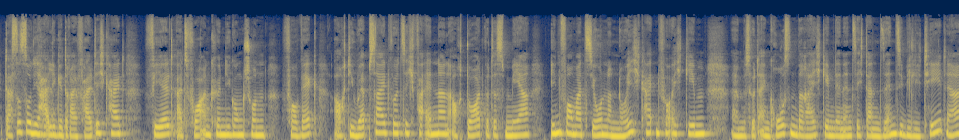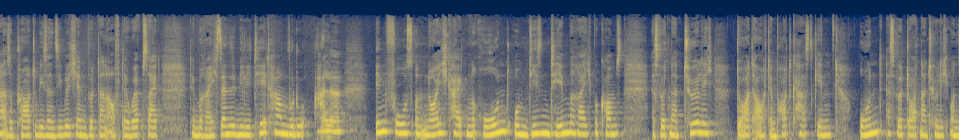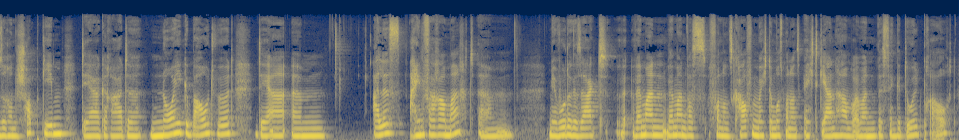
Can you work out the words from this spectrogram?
Das ist so die heilige Dreifaltigkeit, fehlt als Vorankündigung schon vorweg. Auch die Website wird sich verändern. Auch dort wird es mehr Informationen und Neuigkeiten für euch geben. Ähm, es wird einen großen Bereich geben, der nennt sich dann Sensibilität. Ja? Also Proud to be Sensibelchen wird dann auf der Website den Bereich Sensibilität haben, wo du alle Infos und Neuigkeiten rund um diesen Themenbereich bekommst. Es wird natürlich dort auch den Podcast geben und es wird dort natürlich unseren Shop geben, der gerade neu gebaut wird, der ähm, alles einfacher macht. Ähm, mir wurde gesagt, wenn man, wenn man was von uns kaufen möchte, muss man uns echt gern haben, weil man ein bisschen Geduld braucht.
